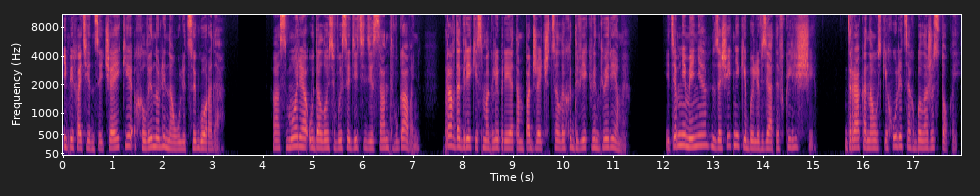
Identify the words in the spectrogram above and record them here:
и пехотинцы «Чайки» хлынули на улицы города. А с моря удалось высадить десант в гавань. Правда, греки смогли при этом поджечь целых две квинквиремы. И тем не менее, защитники были взяты в клещи. Драка на узких улицах была жестокой.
